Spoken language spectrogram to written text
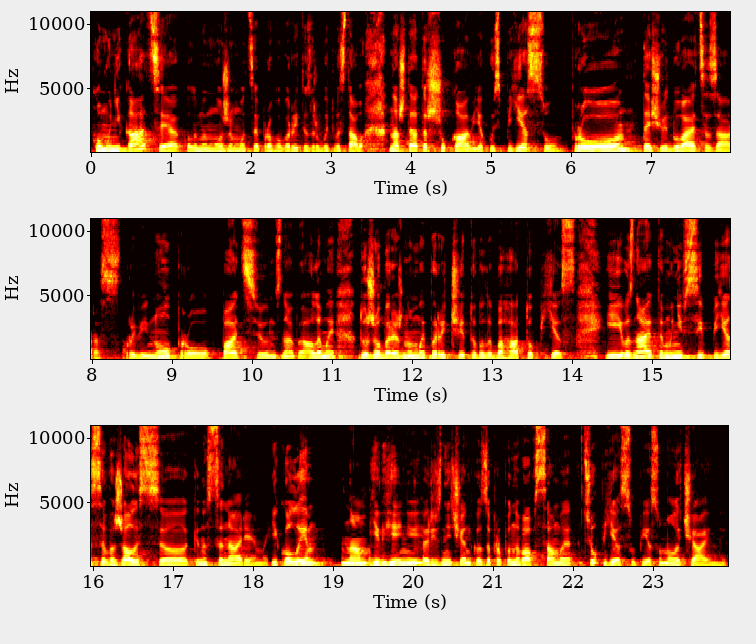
комунікація, коли ми можемо це проговорити, зробити виставу. Наш театр шукав якусь п'єсу про те, що відбувається зараз, про війну, про окупацію, не знаю, але ми дуже обережно. Ми перечитували багато п'єс, і ви знаєте, мені всі п'єси вважали вважались кіносценаріями. І коли нам Євгеній Різніченко запропонував саме цю п'єсу, п'єсу Молочайних.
